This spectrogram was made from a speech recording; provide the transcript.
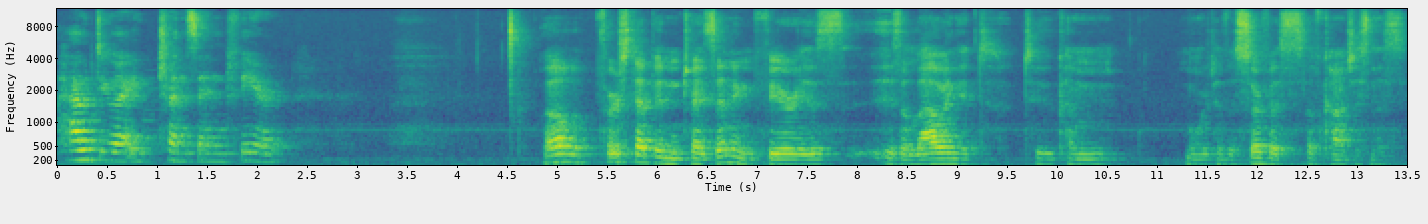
how do I transcend fear? Well, the first step in transcending fear is is allowing it to come more to the surface of consciousness.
